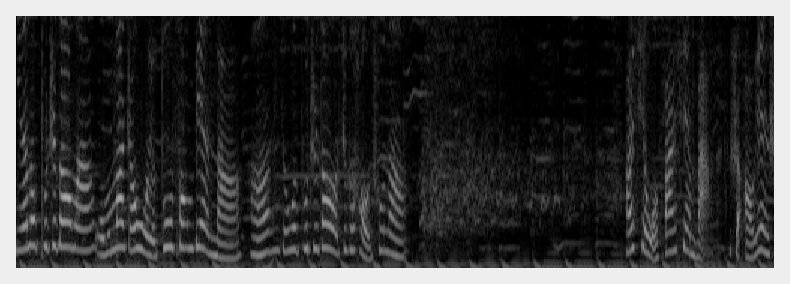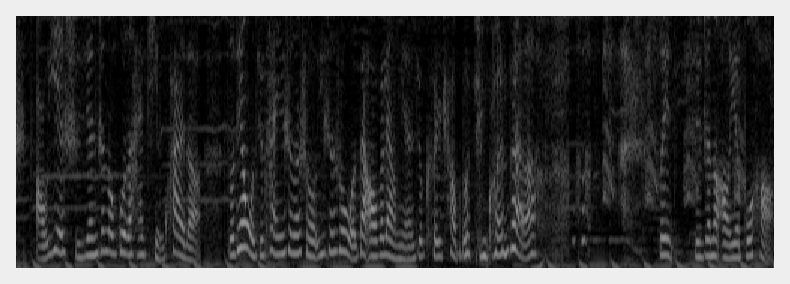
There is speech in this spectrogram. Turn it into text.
你难道不知道吗？我妈妈找我有多方便呢？啊，你怎么会不知道这个好处呢？而且我发现吧，就是熬夜时熬夜时间真的过得还挺快的。昨天我去看医生的时候，医生说我再熬个两年就可以差不多进棺材了。所以其实真的熬夜不好。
